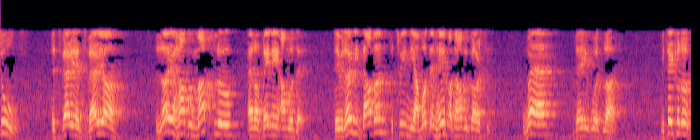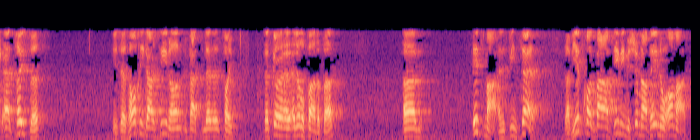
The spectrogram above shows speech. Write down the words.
shuls, the Tveria and Tveria, Lo Yahavu Matlu El Bene Amudeh. They would only daven between the Amudim Heichot Havu Garsi, where they would learn. We take a look at Tosfos. He says Hochi Garsinon. In fact, let, sorry, let's go a, a little further first. Um, Itma, and it's been said, Rav Yitzchak bar Avdimi Mishum Rabbeinu Omar.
